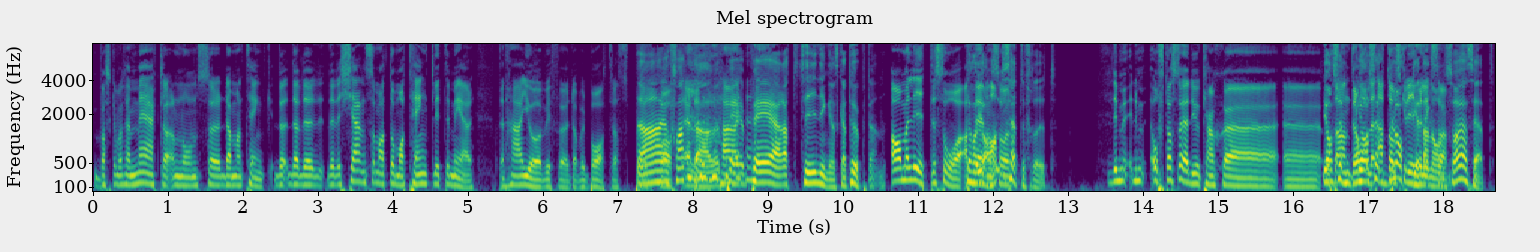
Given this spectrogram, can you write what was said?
vad ska man säga, mäklarannonser där man tänker, där, där, det- där det känns som att de har tänkt lite mer Den här gör vi för David Batras podcast Ja jag fattar, eller, här, P- PR att tidningen ska ta upp den. Ja men lite så att Det har jag inte så, sett det förut. Det, det, Oftast så är det ju kanske eh, Jag har åt sett, andra jag hållet, att de skriver liksom Blocket-annonser har jag sett.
